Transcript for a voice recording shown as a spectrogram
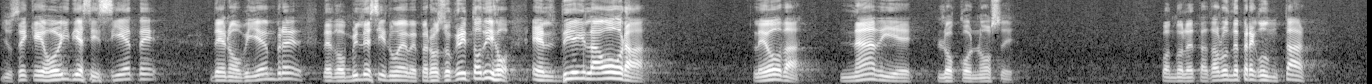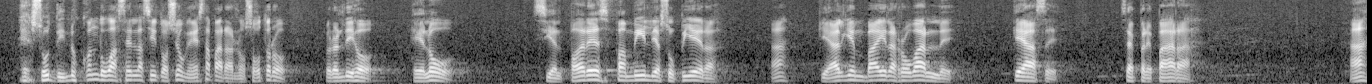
yo sé que hoy 17 de noviembre de 2019, pero Jesucristo dijo, el día y la hora, Leoda, nadie lo conoce. Cuando le trataron de preguntar, Jesús, dinos cuándo va a ser la situación esa para nosotros, pero él dijo, Hello, si el padre de familia supiera ¿ah? que alguien va a ir a robarle, ¿qué hace? Se prepara. ¿ah?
